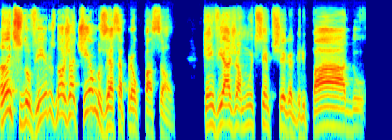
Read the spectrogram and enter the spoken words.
antes do vírus nós já tínhamos essa preocupação. Quem viaja muito sempre chega gripado.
